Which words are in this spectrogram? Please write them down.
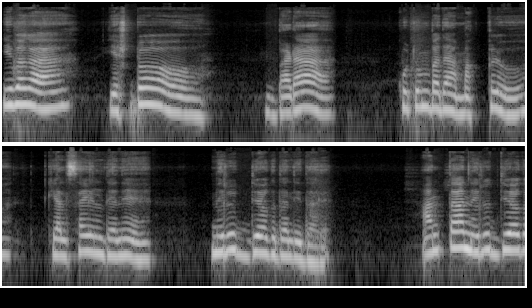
ಇವಾಗ ಎಷ್ಟೋ ಬಡ ಕುಟುಂಬದ ಮಕ್ಕಳು ಕೆಲಸ ಇಲ್ಲದೇ ನಿರುದ್ಯೋಗದಲ್ಲಿದ್ದಾರೆ. ಅಂಥ ನಿರುದ್ಯೋಗ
